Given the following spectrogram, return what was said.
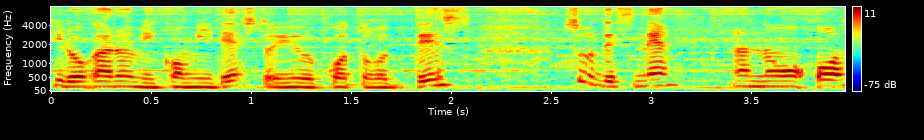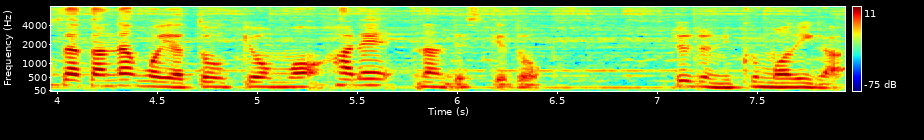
広がる見込みです。ということです。そうですね。あの大阪名古屋東京も晴れなんですけど徐々に曇りが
